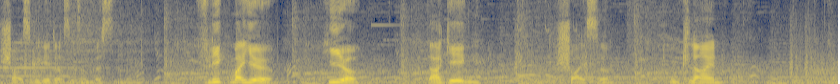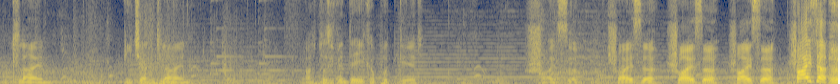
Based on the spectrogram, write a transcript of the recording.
Scheiße, wie geht das jetzt am besten? Fliegt mal hier! Hier! Dagegen! Scheiße. Ich bin klein. Ich hab einen kleinen. Peach hat einen kleinen. Was passiert, wenn der hier kaputt geht? Scheiße. Scheiße. Scheiße. Scheiße. Scheiße!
